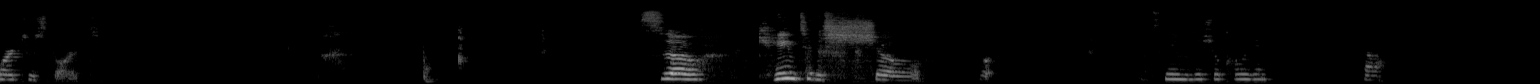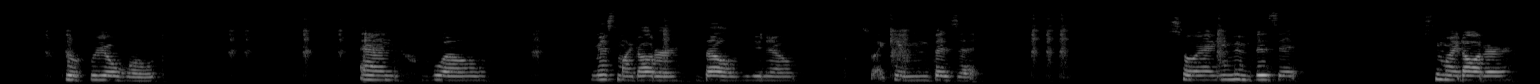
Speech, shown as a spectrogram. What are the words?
Where to start? So, came to the show. What's the name of the show called again? Ah, the real world. And, well, miss my daughter, Bells, you know, so I came and visit. So I came and visit, see my daughter,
